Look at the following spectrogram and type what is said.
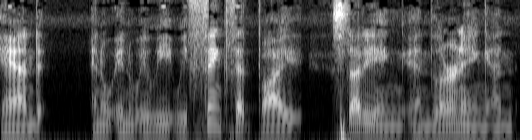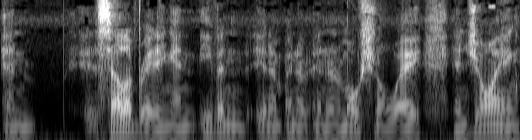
And and and we we think that by studying and learning and and celebrating and even in, a, in, a, in an emotional way enjoying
